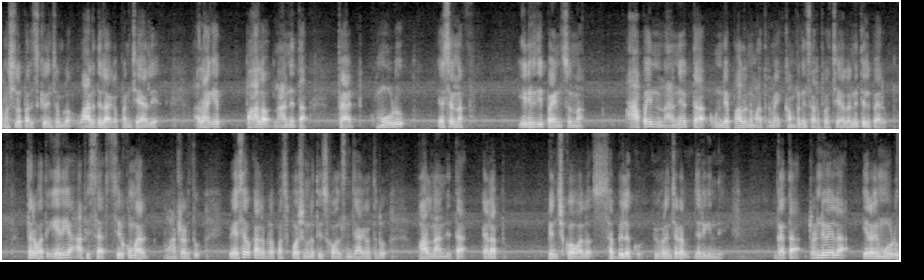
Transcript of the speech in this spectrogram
సమస్యలు పరిష్కరించడంలో వారిదిలాగా పనిచేయాలి. అలాగే పాల నాణ్యత ఫ్యాట్ మూడు ఎస్ఎన్ఎఫ్ ఎనిమిది పాయింట్ సున్నా ఆ పైన నాణ్యత ఉండే పాలను మాత్రమే కంపెనీ సరఫరా చేయాలని తెలిపారు. తర్వాత ఏరియా ఆఫీసర్ శివకుమార్ మాట్లాడుతూ వేసవికాలంలో పశుపోషణలో తీసుకోవాల్సిన జాగ్రత్తలు పాల నాణ్యత ఎలా పెంచుకోవాలో సభ్యులకు వివరించడం జరిగింది. గత రెండు వేల ఇరవై మూడు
